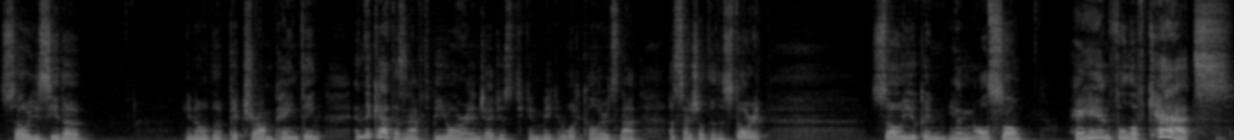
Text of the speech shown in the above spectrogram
So you see the, you know, the picture I'm painting, and the cat doesn't have to be orange. I just can make it what color. It's not essential to the story. So you can, and also a handful of cats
